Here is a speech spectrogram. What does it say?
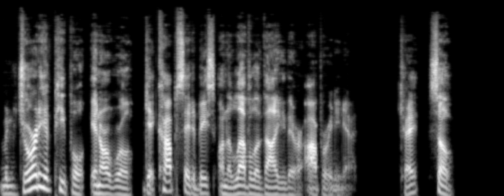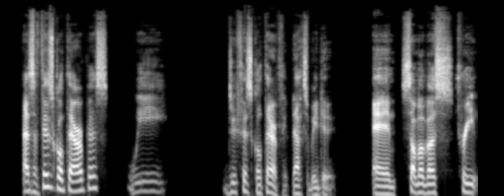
Majority of people in our world get compensated based on the level of value they're operating at. Okay. So as a physical therapist, we do physical therapy. That's what we do. And some of us treat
